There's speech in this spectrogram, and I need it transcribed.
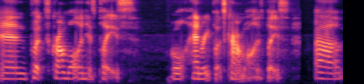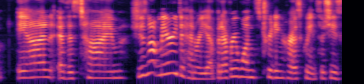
and puts Cromwell in his place. Well, Henry puts Cromwell in his place. Um, Anne, at this time, she's not married to Henry yet, but everyone's treating her as queen, so she's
